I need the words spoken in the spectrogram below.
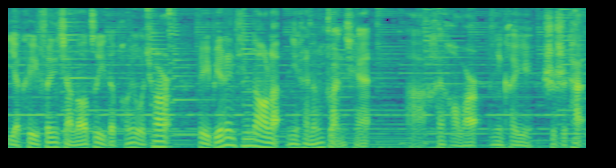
也可以分享到自己的朋友圈，被别人听到了，您还能赚钱啊，很好玩，您可以试试看。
